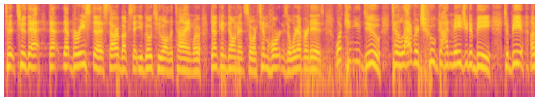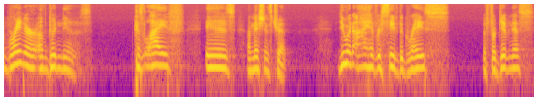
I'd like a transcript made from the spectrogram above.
to, to that, that, that barista at Starbucks that you go to all the time, or Dunkin' Donuts, or Tim Hortons, or whatever it is? What can you do to leverage who God made you to be, to be a bringer of good news? Because life is a missions trip. You and I have received the grace, the forgiveness,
